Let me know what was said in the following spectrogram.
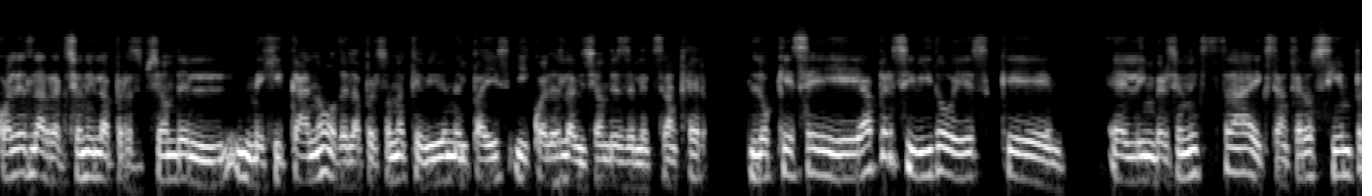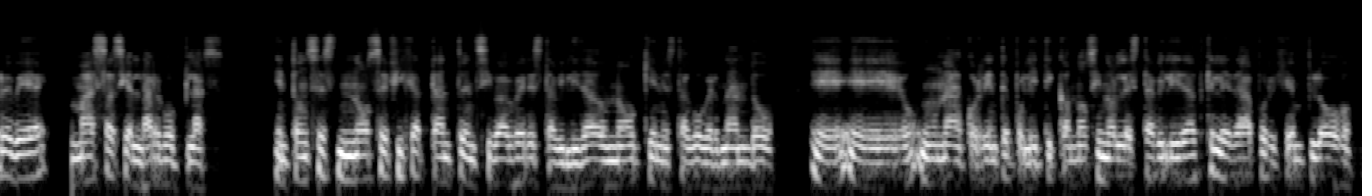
cuál es la reacción y la percepción del mexicano o de la persona que vive en el país y cuál es la visión desde el extranjero. Lo que se ha percibido es que el inversionista extranjero siempre ve más hacia el largo plazo. Entonces no se fija tanto en si va a haber estabilidad o no, quién está gobernando eh, eh, una corriente política o no, sino la estabilidad que le da, por ejemplo,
